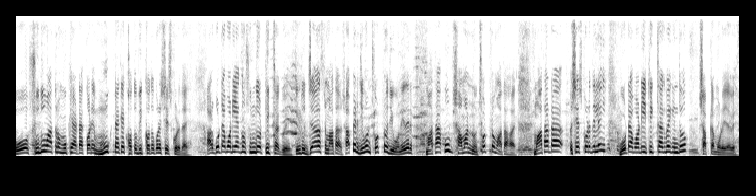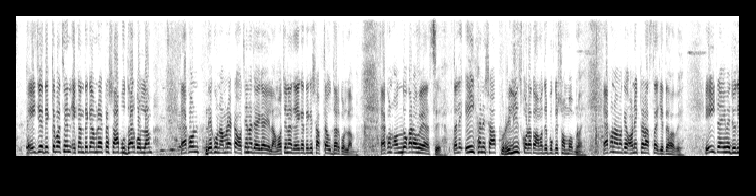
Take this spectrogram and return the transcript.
ও শুধুমাত্র মুখে অ্যাটাক করে, মুখটাকে ক্ষতবিক্ষত করে শেষ করে দেয়। আর গোটা বডি একদম সুন্দর, ঠিক থাকবে। কিন্তু জাস্ট মাথা, সাপের জীবন, ছোট্ট জীবন, এদের মাথা খুব সামান্য, ছোট্ট মাথা হয়। মাথাটা শেষ করে দিলেই গোটা বডি ঠিক থাকবে, কিন্তু সাপটা মরে যাবে। এই যে দেখতে পাচ্ছেন, এখান থেকে আমরা একটা সাপ উদ্ধার করলাম। এখন দেখুন, আমরা একটা অচেনা জায়গায় এলাম। অচেনা জায়গা থেকে সাপটা উদ্ধার করলাম। এখন অন্ধকারও হয়ে আসছে। তাহলে এইখানে সাপ রিলিজ করা তো আমাদের পক্ষে সম্ভব নয়। এখন আমাকে অনেকটা রাস্তায় যেতে হবে। এই টাইমে যদি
